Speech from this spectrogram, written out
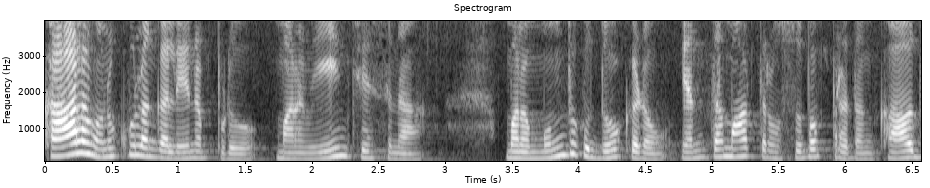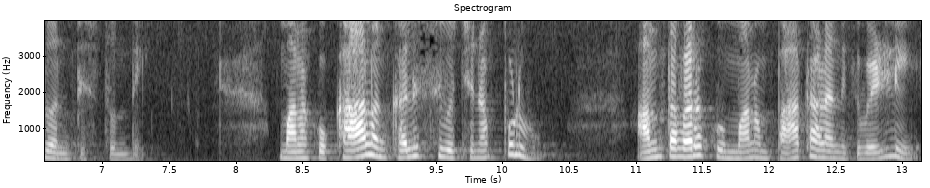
కాలం అనుకూలంగా లేనప్పుడు మనం ఏం చేసినా మనం ముందుకు దూకడం ఎంతమాత్రం శుభప్రదం కాదు అనిపిస్తుంది. మనకు కాలం కలిసి వచ్చినప్పుడు అంతవరకు మనం పాతాళానికి వెళ్ళి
